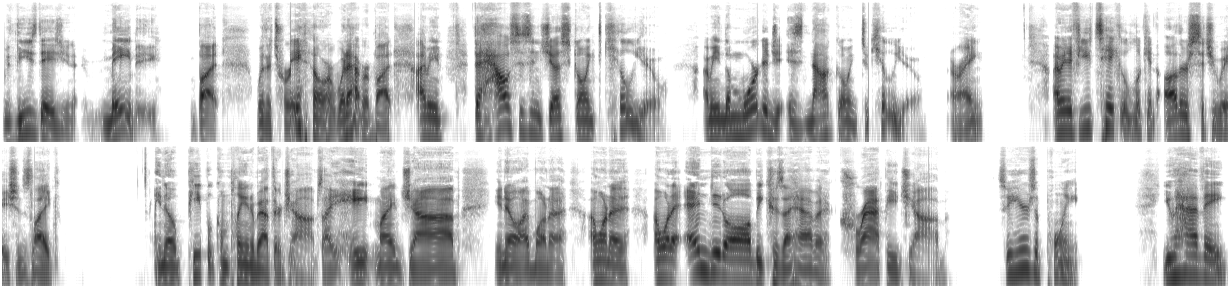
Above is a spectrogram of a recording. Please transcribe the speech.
these days, you know, maybe, but with a tornado or whatever. But I mean, the house isn't just going to kill you. I mean, the mortgage is not going to kill you. All right. I mean, if you take a look at other situations like you know people complain about their jobs. I hate my job. You know i want to i want to i want to end it all because i have a crappy job. So here's a point. You have a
